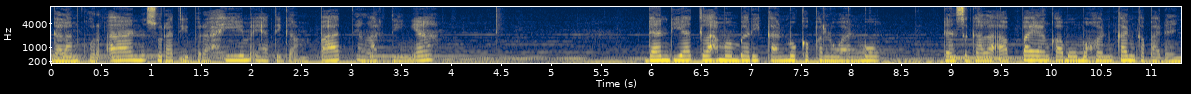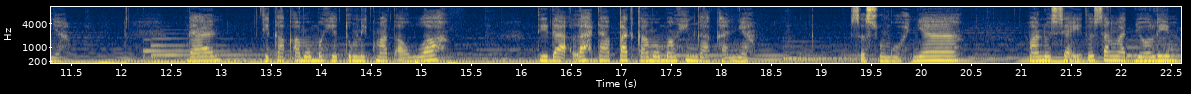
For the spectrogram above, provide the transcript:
Dalam Quran surat Ibrahim ayat 34 yang artinya Dan dia telah memberikanmu keperluanmu dan segala apa yang kamu mohonkan kepadanya. Dan jika kamu menghitung nikmat Allah, tidaklah dapat kamu menghinggakannya. Sesungguhnya, manusia itu sangat jolim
